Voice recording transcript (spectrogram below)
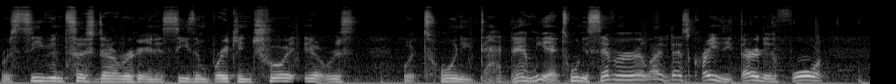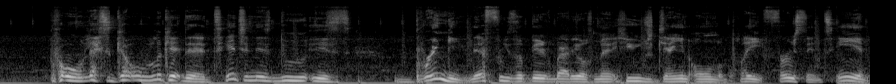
receiving touchdown record in a season, breaking Troy Edwards with 20. God damn, he had 27 in real life. That's crazy. Third and four. Bro, let's go. Look at the attention this dude is bringing. That frees up everybody else, man. Huge gain on the play. First and 10.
